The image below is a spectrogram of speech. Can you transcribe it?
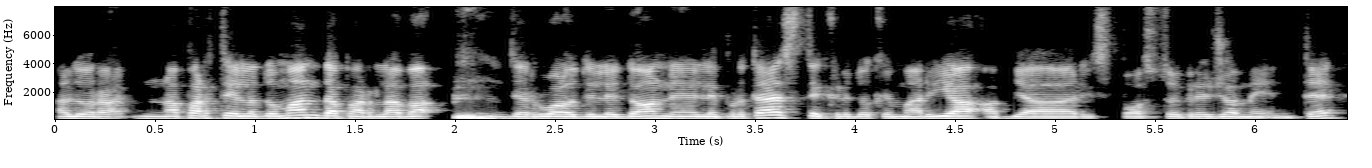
Allora, una parte della domanda parlava del ruolo delle donne nelle proteste, credo che Maria abbia risposto egregiamente,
